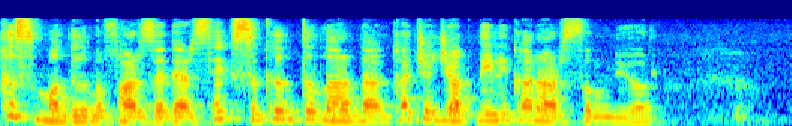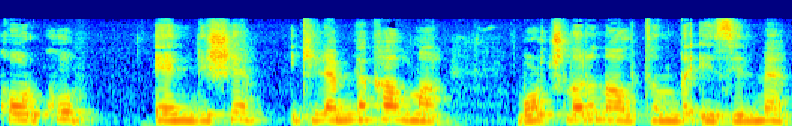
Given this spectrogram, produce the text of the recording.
kısmadığını farz edersek sıkıntılardan kaçacak delik ararsın diyor. Korku endişe ikilemde kalma borçların altında ezilme.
